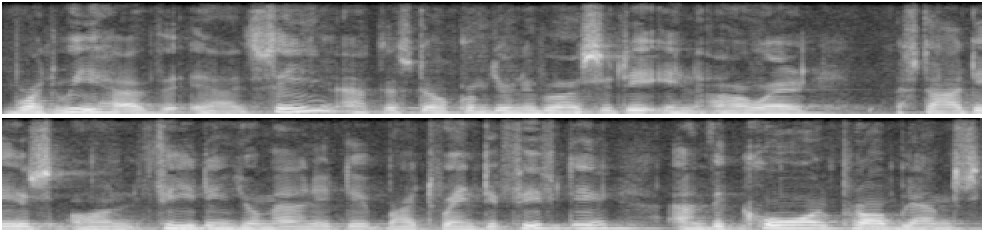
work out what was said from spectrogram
what we have uh, seen at the Stockholm University in our studies on feeding humanity by 2050 and the core problems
